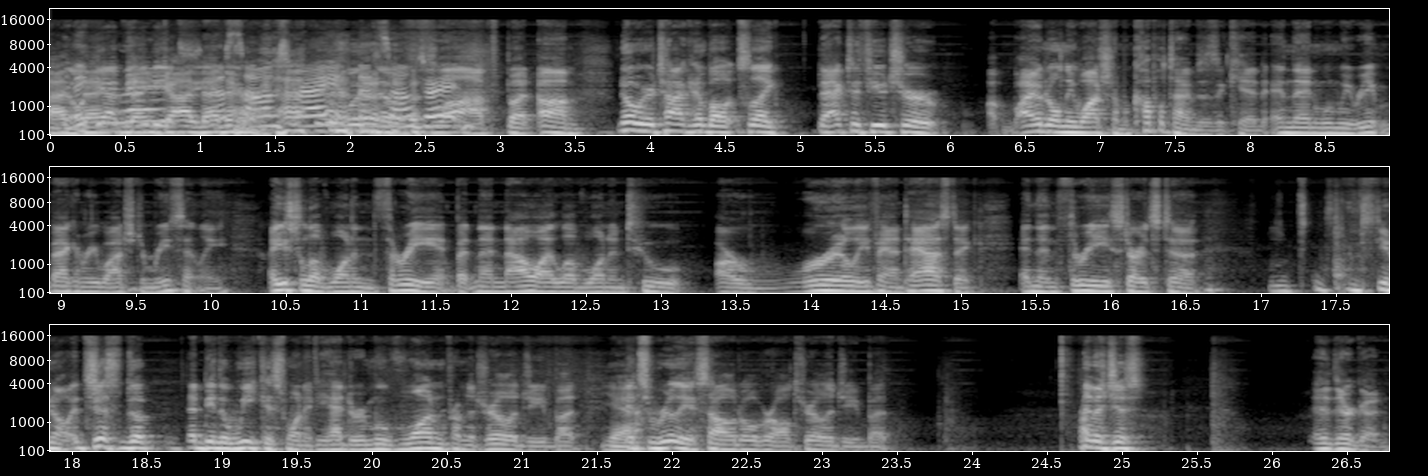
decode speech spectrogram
I Maybe, bet- maybe thank God it's- that that sounds happened. right. That sounds right. flopped. But um, no, we were talking about so like Back to the Future. I had only watched them a couple times as a kid, and then when we re- back and rewatched them recently, I used to love one and three, but then now I love one and two are really fantastic, and then three starts to you know, it's just the that'd be the weakest one if you had to remove one from the trilogy. But Yeah. it's really a solid overall trilogy. But it was just they're good.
